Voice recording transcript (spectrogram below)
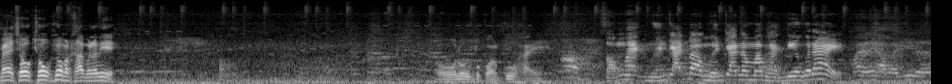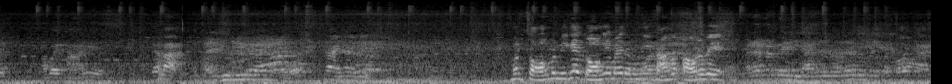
แม่โชคโชคโชคมันคันมาแล้วพี่ โอ้รถอุปกรณ์กู้ภัยสองแพ็คเหมือนกันเปล่าเหมือนกันเอามาแพ็คเดียวก็ได้ ไม่ได้เอาไปนี่เลย เอาไปหานี่เลยใช่ป่ะไอ้ชุดนี้เลยใช่ใช่พี่มันสองมันมีแค่สองใช่ไหมแต่มันมีสามกระเป๋านะพี่อันนั้นมันเป็นอีกอันหนึงอันนั้นมันเป็นกระเป๋ากัน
